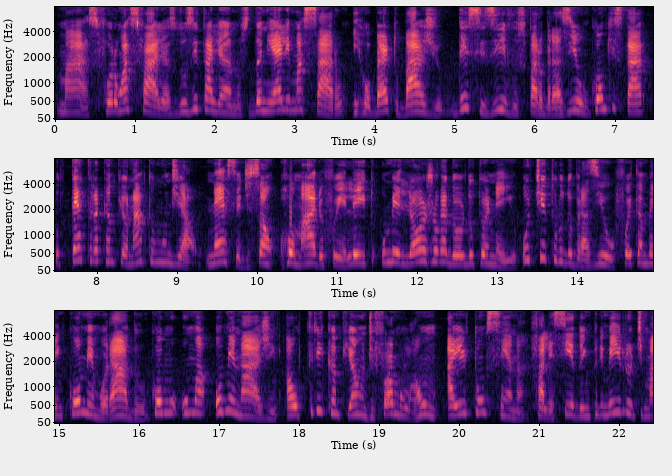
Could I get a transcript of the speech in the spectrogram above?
mas foram as falhas dos italianos Daniele Massaro e Roberto Baggio decisivos para o Brasil conquistar o tetracampeonato mundial. Nessa edição, Romário foi eleito o melhor jogador do torneio. O título do Brasil foi também comemorado como uma homenagem ao tricampeão de Fórmula 1 Ayrton Senna, falecido em 1 de maio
